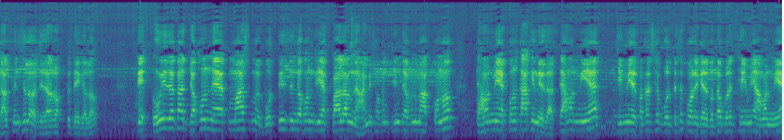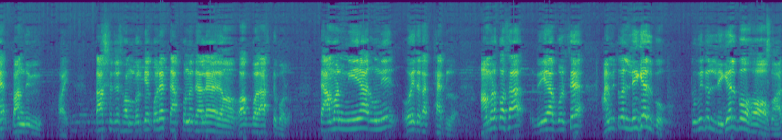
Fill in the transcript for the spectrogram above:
গার্লফ্রেন্ড ছিল, যে যারা রক্ত দিয়ে তে ওই জায়গায় যখন এক মাস, বত্রিশ দিন যখন রিয়াক পালাম না। আমি তখন চিন্তা ভাবলাম মা কোনো আমার মেয়ে কোনো কাকে নিয়ে যাচ্ছে আমার মেয়ে যে মেয়ের কথা সে বলতেছে পরিকের কথা বলে, সেই মেয়ে আমার মেয়ে বান্ধবী হয়। তার সাথে সম্পর্কে করে তার কোনো তাহলে অকবল আসতে বলো। তা আমার মেয়ে আর উনি ওই জায়গায় থাকল। আমার কথা রিয়া বলছে, আমি তোমার লিগেল বউ। তুমি তো লিগেল বউ হও আমার।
